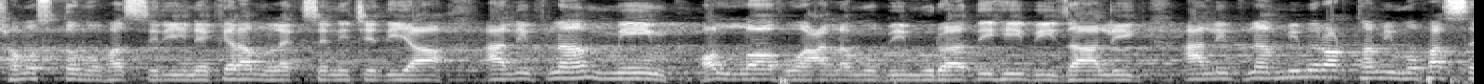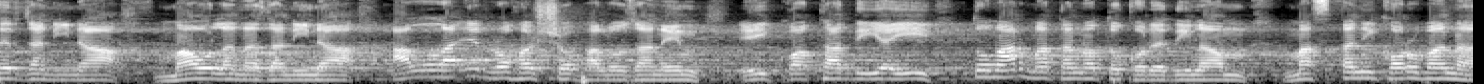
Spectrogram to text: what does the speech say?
সমস্ত মুফাসসিরিনে কেরাম লেখছে নিচে দিয়া। আলিফলাম মিম অল্লাহু আলামু বি মুরাদিহি বি জালিক আলিফলাম মিমের অর্থ আমি মুফাসসির জানি না, মাওলানা জানি না। আল্লাহ এর রহস্য ভালো জানেন। এই কথা দিয়েই তোমার মাথা নত করে দিলাম। মাস্তানি করবা না,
